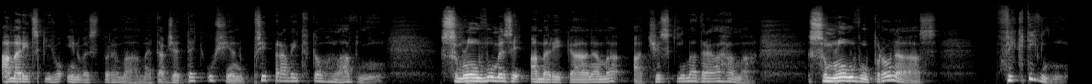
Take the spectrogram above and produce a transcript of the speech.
Amerického investora máme, takže teď už jen připravit to hlavní. Smlouvu mezi Amerikánama a českýma dráhama. Smlouvu pro nás fiktivní.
